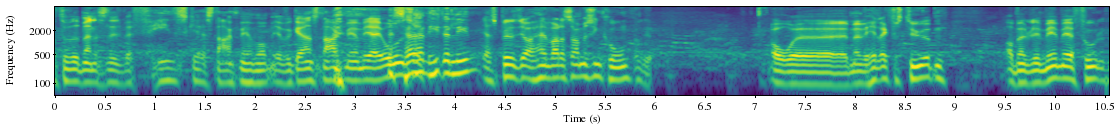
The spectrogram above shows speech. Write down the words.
Og du ved, man er sådan lidt, hvad fanden skal jeg snakke med ham om? Jeg vil gerne snakke med ham. Jeg er i Så sad han Odense. helt alene. Jeg spillede jo, han var der sammen med sin kone. Okay. Og øh, man vil heller ikke forstyrre dem. Og man bliver mere og mere fuld.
